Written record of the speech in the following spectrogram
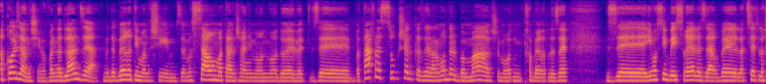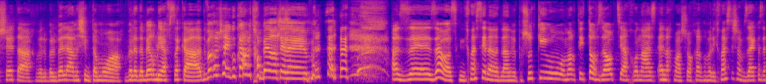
הכל זה אנשים, אבל נדל"ן זה את, מדברת עם אנשים, זה משא ומתן שאני מאוד מאוד אוהבת, זה בתכלס סוג של כזה לעמוד על במה שמאוד מתחברת לזה. זה אם עושים בישראל אז זה הרבה לצאת לשטח ולבלבל לאנשים את המוח ולדבר בלי הפסקה דברים שאני כל כך מתחברת אליהם אז אה, זהו אז נכנסתי לנדל"ן ופשוט כאילו אמרתי טוב זו האופציה האחרונה אז אין לך משהו אחר אבל נכנסתי שם זה היה כזה.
